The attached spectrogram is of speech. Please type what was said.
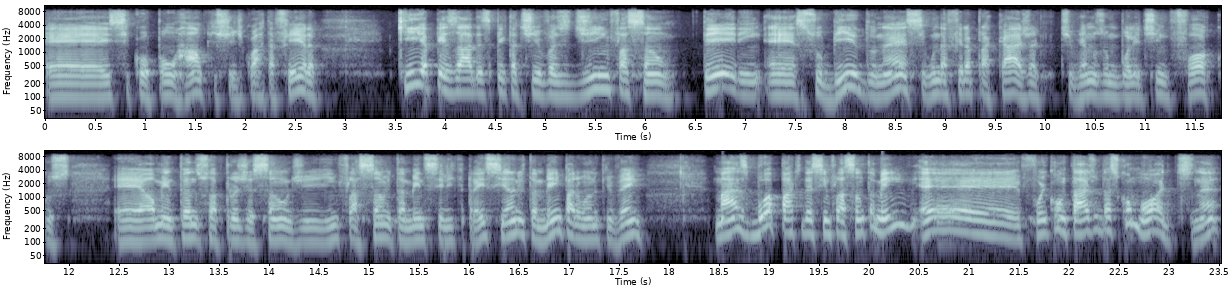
é, esse Copom Hawkish de quarta-feira, que apesar das expectativas de inflação terem é, subido, né, segunda-feira para cá já tivemos um boletim Focus é, aumentando sua projeção de inflação e também de Selic para esse ano e também para o ano que vem, mas boa parte dessa inflação também é, foi contágio das commodities, né?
